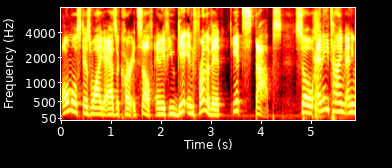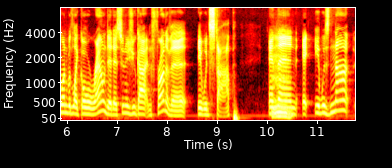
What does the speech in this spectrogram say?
almost as wide as a cart itself. And if you get in front of it, it stops. So anytime anyone would like go around it, as soon as you got in front of it, it would stop. And then it, it was not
